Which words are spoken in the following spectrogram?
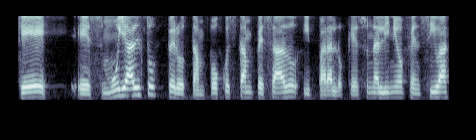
que es muy alto, pero tampoco es tan pesado y para lo que es una línea ofensiva,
